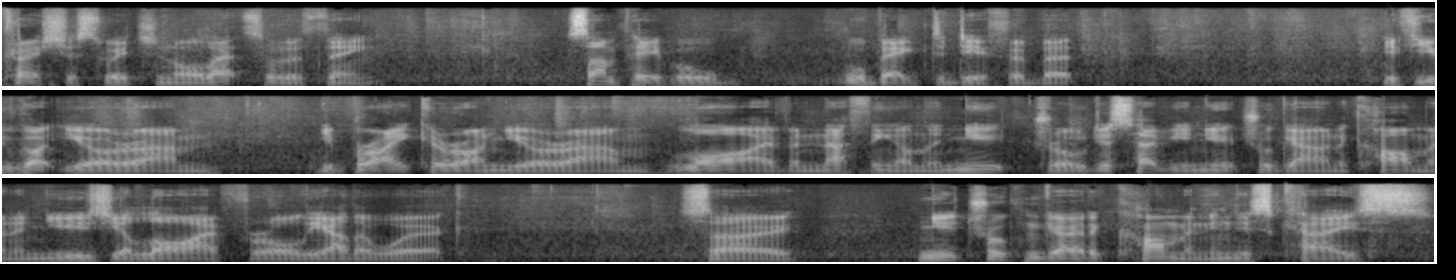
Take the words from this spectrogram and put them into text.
pressure switch and all that sort of thing. Some people will beg to differ, but if you've got your um, your breaker on your um, live and nothing on the neutral, just have your neutral go into common and use your live for all the other work. So neutral can go to common. In this case,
